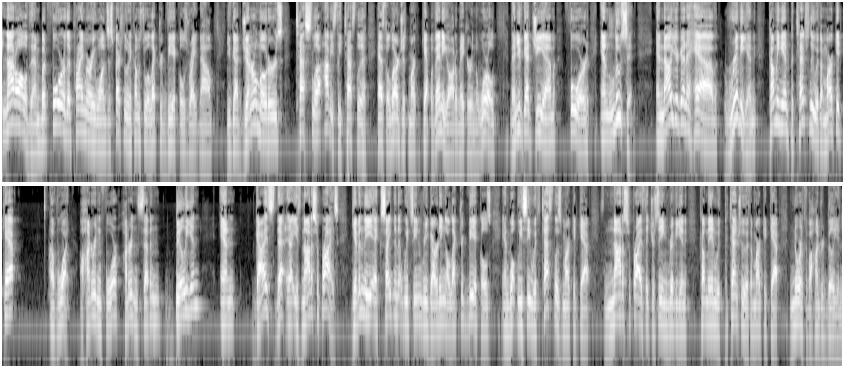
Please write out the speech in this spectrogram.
not all of them, but four of the primary ones, especially when it comes to electric vehicles right now. You've got General Motors, Tesla. Obviously, Tesla has the largest market cap of any automaker in the world. Then you've got GM, Ford, and Lucid. And now you're going to have Rivian coming in potentially with a market cap of what? 104, 107 billion? And Guys, that is not a surprise. Given the excitement that we've seen regarding electric vehicles and what we see with Tesla's market cap, it's not a surprise that you're seeing Rivian come in with potentially with a market cap north of $100 billion.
